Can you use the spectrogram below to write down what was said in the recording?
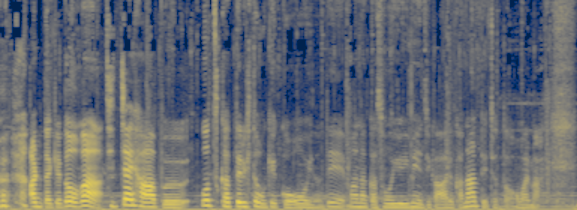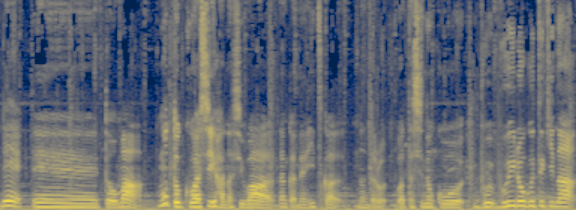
あるんだけどまあちっちゃいハープを使ってる人も結構多いのでまあなんかそういうイメージがあるかなってちょっと思います。でえー、っとまあもっと詳しい話はなんかねいつかなんだろう私のこう、Vlog 的な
